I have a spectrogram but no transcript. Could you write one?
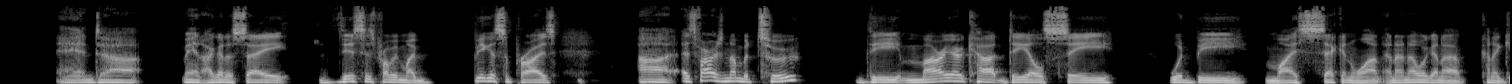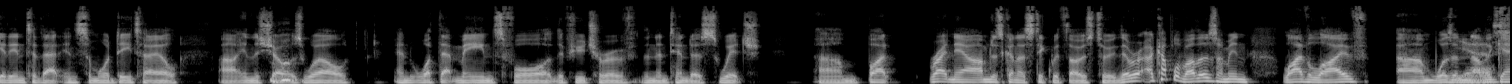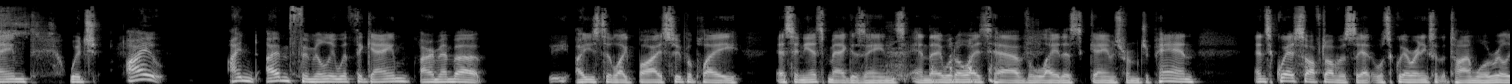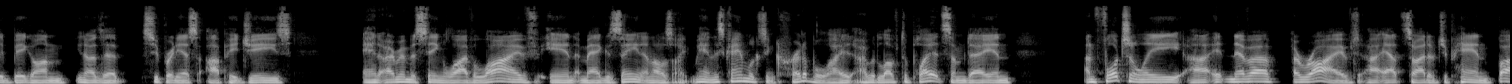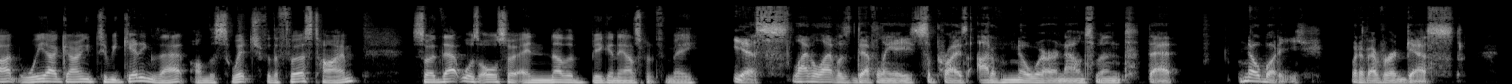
And uh, man, I got to say, this is probably my biggest surprise. Uh, as far as number two, the Mario Kart DLC would be my second one. And I know we're going to kind of get into that in some more detail uh, in the show Mhm. as well and what that means for the future of the Nintendo Switch. Um, but right now, I'm just going to stick with those two. There were a couple of others. I mean, Live Alive um, was another Yes. game which I I I'm familiar with the game. I remember I used to like buy Superplay SNES magazines, and they would always have the latest games from Japan. And SquareSoft, obviously, or Square Enix at the time, were really big on you know the Super NES RPGs. And I remember seeing Live Alive in a magazine, and I was like, "Man, this game looks incredible! I I would love to play it someday." And unfortunately, uh, it never arrived uh, outside of Japan. But we are going to be getting that on the Switch for the first time. So that was also another big announcement for me. Yes, Live Alive was definitely a surprise out of nowhere announcement that nobody would have ever guessed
